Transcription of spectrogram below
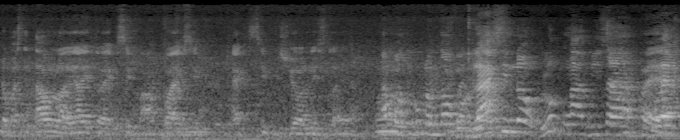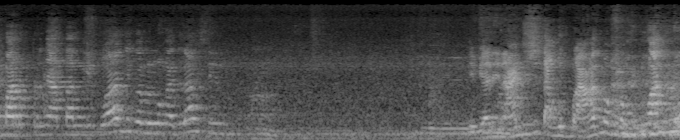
udah pasti tahu lah ya itu eksip apa eksip eksibisionis lah ya Kan waktu gua belum tahu Bang. jelasin dong lu nggak bisa Apa ya? lempar pernyataan gitu aja kalau lu nggak jelasin Hmm. ya biarin aja sih takut banget sama perempuan lu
